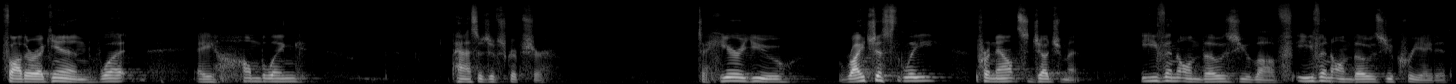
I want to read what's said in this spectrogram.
Father, again, what a humbling passage of Scripture to hear you righteously pronounce judgment, even on those you love, even on those you created.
